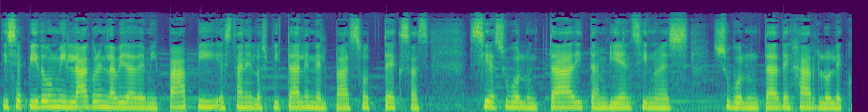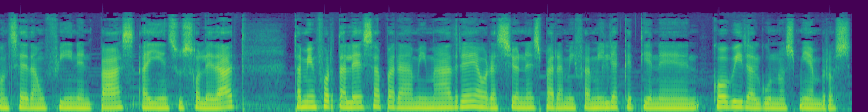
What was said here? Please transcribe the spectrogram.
dice, pido un milagro en la vida de mi papi, está en el hospital en El Paso, Texas. Si es su voluntad y también si no es su voluntad dejarlo, le conceda un fin en paz ahí en su soledad. También fortaleza para mi madre, oraciones para mi familia que tienen COVID, algunos miembros.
